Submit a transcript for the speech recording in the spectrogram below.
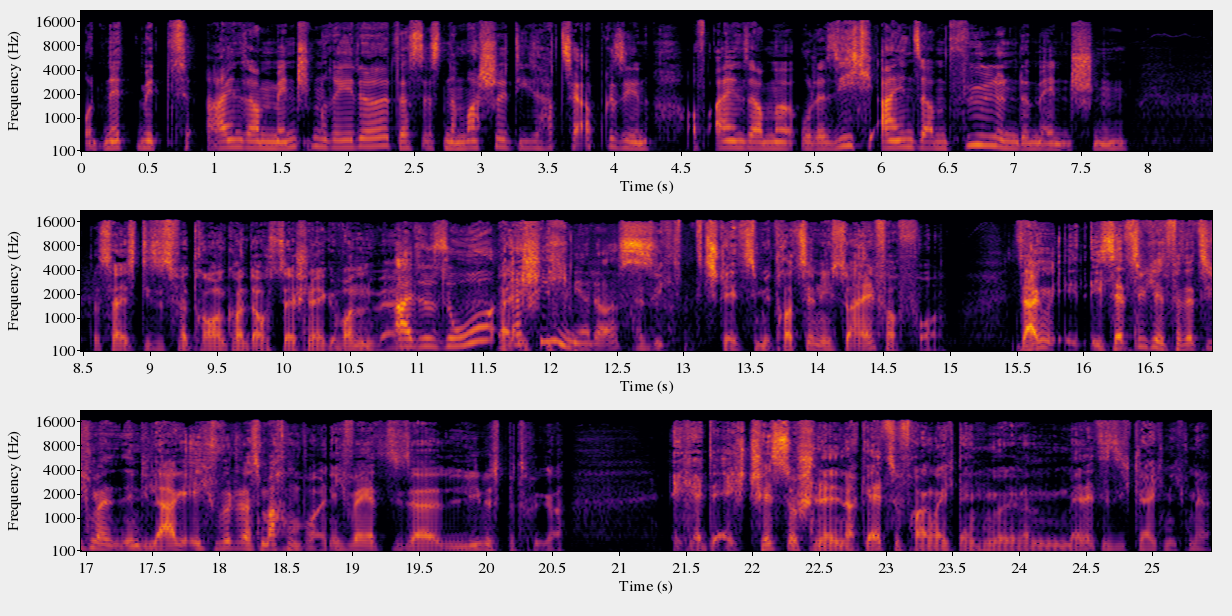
und nett mit einsamen Menschen rede. Das ist eine Masche, die hat's ja abgesehen auf einsame oder sich einsam fühlende Menschen. Das heißt, dieses Vertrauen konnte auch sehr schnell gewonnen werden. Also so Weil ich- erschien ich, mir das. Also ich stelle es mir trotzdem nicht so einfach vor. Sagen, ich setze mich jetzt, versetze mich mal in die Lage, ich würde das machen wollen. Ich wäre jetzt dieser Liebesbetrüger. Ich hätte echt Schiss, so schnell nach Geld zu fragen, weil ich denken würde, dann meldet sie sich gleich nicht mehr.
